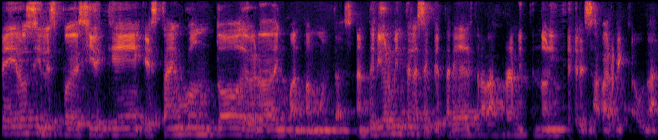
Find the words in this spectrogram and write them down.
pero sí les puedo decir que están con todo de verdad en cuanto a multas. Anteriormente la Secretaría del Trabajo realmente no le interesaba recaudar.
